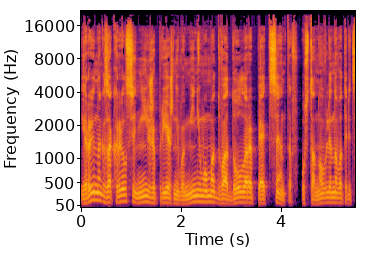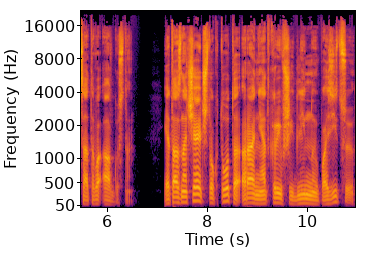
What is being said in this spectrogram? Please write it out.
и рынок закрылся ниже прежнего минимума 2 доллара 5 центов, установленного 30 августа. Это означает, что кто-то, ранее открывший длинную позицию,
